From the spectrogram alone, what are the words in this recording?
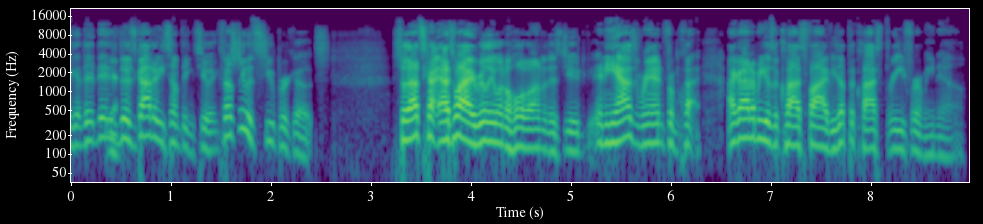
Like there, there- there's got to be something to it, especially with super coats. So that's kind that's why I really want to hold on to this dude. And he has ran from class. I got him. He was a class five. He's up to class three for me now.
